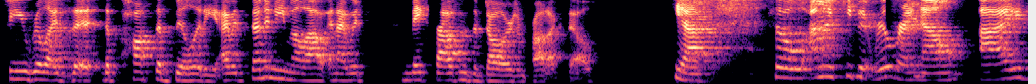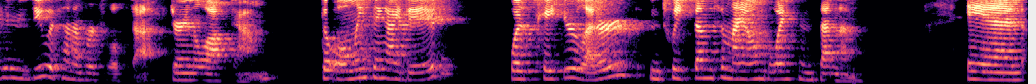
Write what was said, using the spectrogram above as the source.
so you realize that the possibility. I would send an email out and I would make thousands of dollars in product sales. Yeah. So I'm going to keep it real right now. I didn't do a ton of virtual stuff during the lockdown. The only thing I did was take your letters and tweak them to my own voice and send them. And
